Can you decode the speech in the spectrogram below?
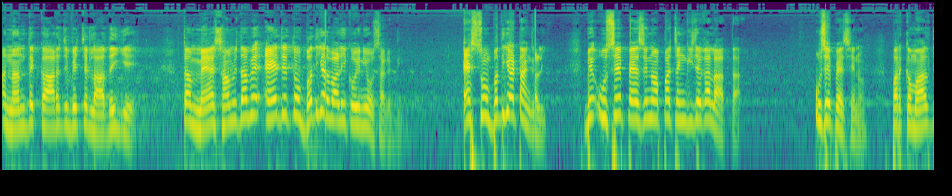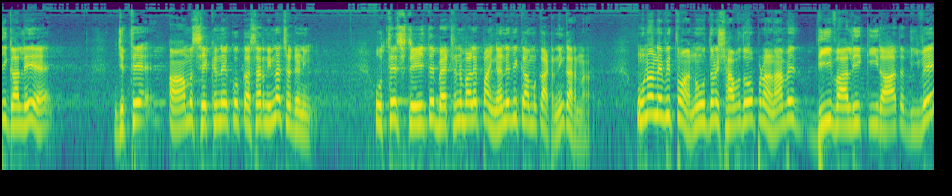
ਆਨੰਦ ਕਾਰਜ ਵਿੱਚ ਲਾ ਦਈਏ, ਤਾਂ ਮੈਂ ਸਮਝਦਾ ਵੀ ਇਹਦੇ ਤੋਂ ਵਧੀਆ ਦੀਵਾਲੀ ਕੋਈ ਨਹੀਂ ਹੋ ਸਕਦੀ। ਇਸ ਤੋਂ ਵਧੀਆ ਢੰਗ ਵਾਲੀ ਵੀ ਉਸੇ ਪੈਸੇ ਨੂੰ ਆਪਾਂ ਚੰਗੀ ਜਗ੍ਹਾ ਲਾਤਾ। ਉਸੇ ਪੈਸੇ ਨੂੰ। ਪਰ ਕਮਾਲ ਦੀ ਗੱਲ ਇਹ ਹੈ, ਜਿੱਥੇ ਆਮ ਸਿੱਖ ਨੇ ਕੋਈ ਕਸਰ ਨਹੀਂ ਨਾ ਛੱਡਣੀ, ਉੱਥੇ ਸਟੇਜ ਤੇ ਬੈਠਣ ਵਾਲੇ ਭਾਈਆਂ ਨੇ ਵੀ ਕੰਮ ਘੱਟ ਨਹੀਂ ਕਰਨਾ। ਉਹਨਾਂ ਨੇ ਵੀ ਤੁਹਾਨੂੰ ਉਦਣ ਸ਼ਬਦ ਉਹ ਪੜਾਉਣਾ ਵੀ ਦੀਵਾਲੀ ਕੀ ਰਾਤ ਦੀਵੇ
